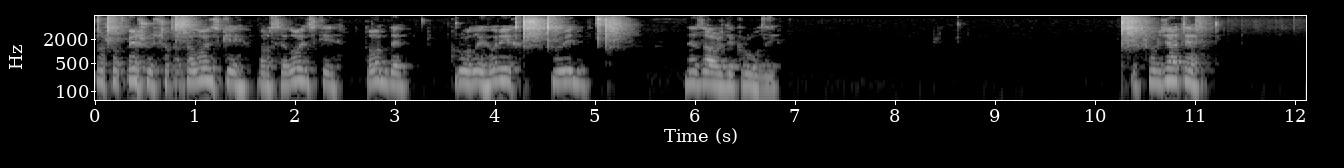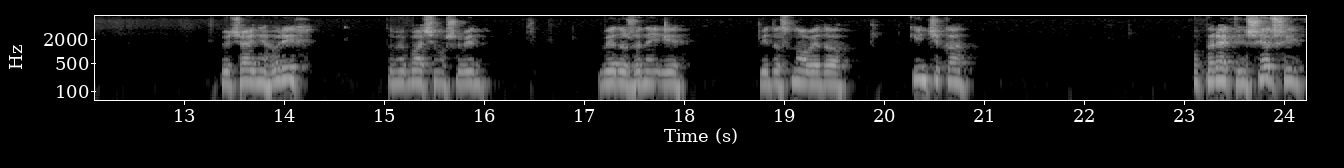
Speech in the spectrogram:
То, що пишуть, що каталонський, барселонський, тонди, круглий горіх, ну він не завжди круглий. Якщо взяти звичайний горіх, то ми бачимо, що він видовжений і від основи до кінчика. Поперек він ширший.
